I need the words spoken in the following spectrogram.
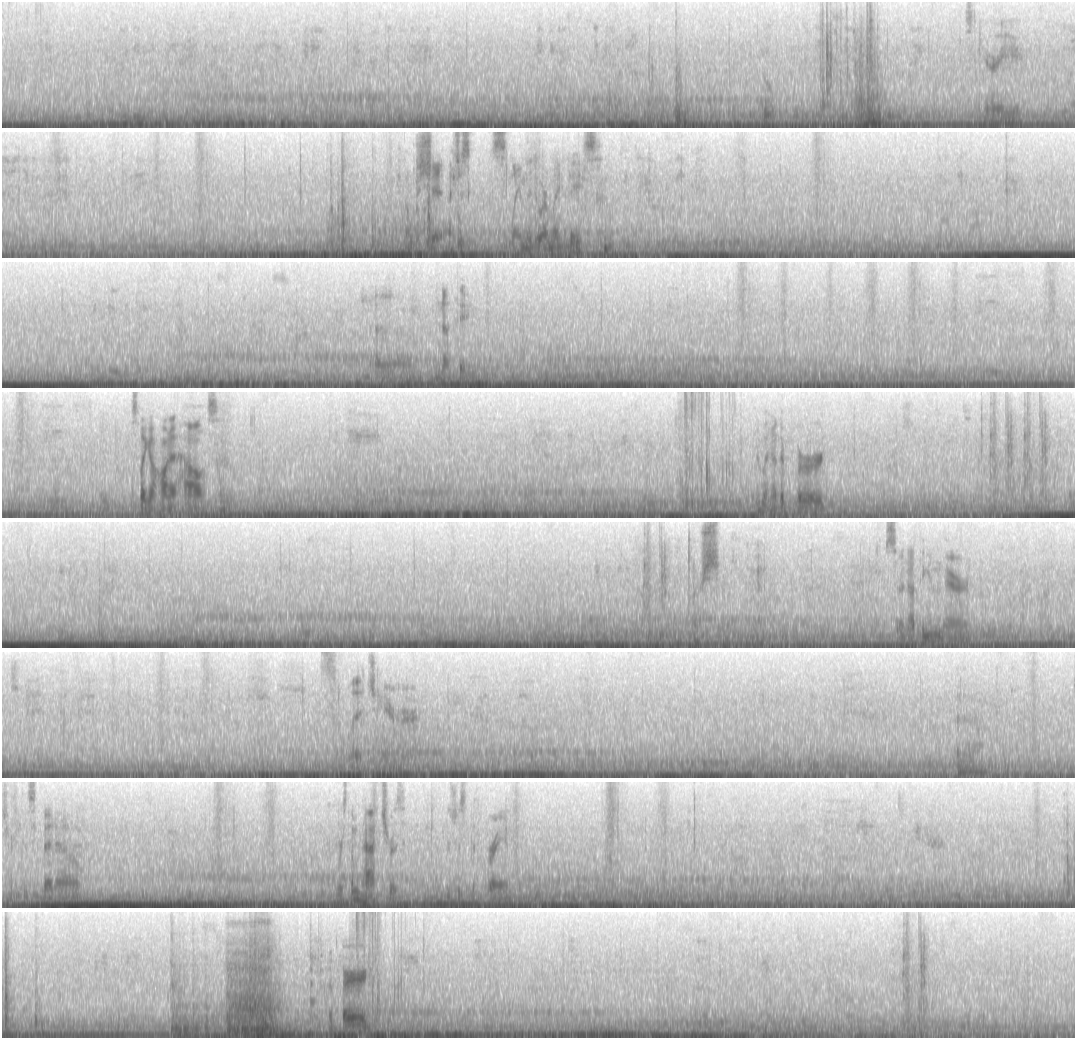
It's like a haunted house. Ooh, another bird. Oh shit. So nothing in there. Sledgehammer. Uh, check this bed out. Where's the mattress? It's just the frame. A bird.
